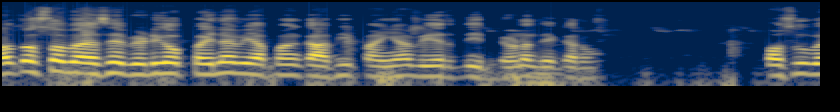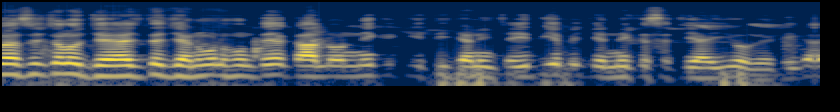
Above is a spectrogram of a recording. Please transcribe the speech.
ਲਓ ਦੋਸਤੋ ਵੈਸੇ ਵੀਡੀਓ ਪਹਿਲਾਂ ਵੀ ਆਪਾਂ ਕਾਫੀ ਪਾਈਆਂ ਵੀਰ ਦੀਪੇ ਉਹਨਾਂ ਦੇ ਘਰੋਂ। ਪਸ਼ੂ ਵੈਸੇ ਚਲੋ ਜਾਇਜ਼ ਤੇ ਜੈਨੂਨ ਹੁੰਦੇ ਆ, ਗੱਲ ਉਨੀ ਕੀ ਕੀਤੀ ਜਾਣੀ ਚਾਹੀਦੀ ਹੈ ਵੀ ਜਿੰਨੀ ਕਿ ਸਚਾਈ ਹੋਵੇ, ਠੀਕ ਆ।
